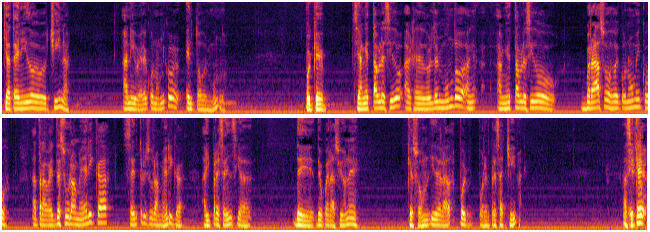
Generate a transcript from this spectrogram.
que ha tenido China a nivel económico en todo el mundo. Porque se han establecido alrededor del mundo, han, han establecido brazos económicos a través de Sudamérica, Centro y Suramérica hay presencia de, operaciones que son lideradas por, por empresas chinas. Así que...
